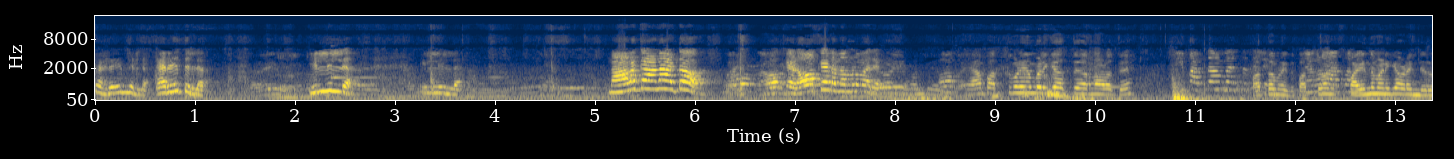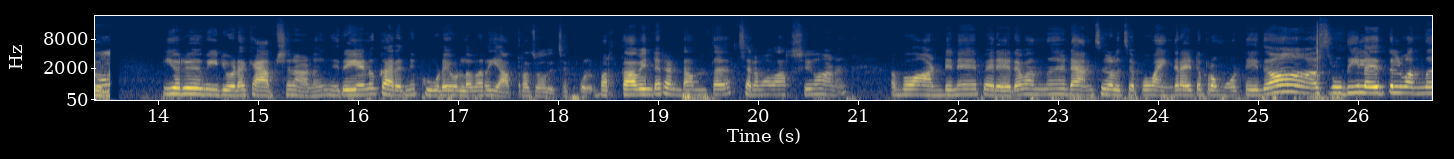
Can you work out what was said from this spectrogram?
കരയുന്നില്ല. കരയത്തില്ല. ഇല്ലില്ല. ഇല്ലില്ല. നാളെ കാണാട്ടോ. കേട്ടോ ഓക്കേടാ ഓക്കേടാ നമ്മൾ വരും. ഞാൻ പത്ത് മണിയാകുമ്പോഴേക്കും വിളിക്കാം എറണാകുളത്ത് ഈ പത്താം മണിക്ക് പത്ത് മണി പതിനൊന്ന് മണിക്ക് അവിടെ ഇന്റർവ്യൂ ഈ ഒരു വീഡിയോയുടെ ക്യാപ്ഷനാണ് രേണു കരഞ്ഞു കൂടെയുള്ളവർ യാത്ര ചോദിച്ചപ്പോൾ. ഭർത്താവിന്റെ രണ്ടാമത്തെ ചരമവാർഷികമാണ്. അപ്പോൾ ആണ്ടിനെ പെരേര വന്ന് ഡാൻസ് കളിച്ചപ്പോൾ ഭയങ്കരമായിട്ട് പ്രൊമോട്ട് ചെയ്ത് ആ ശ്രുതി ലയത്തിൽ വന്ന്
